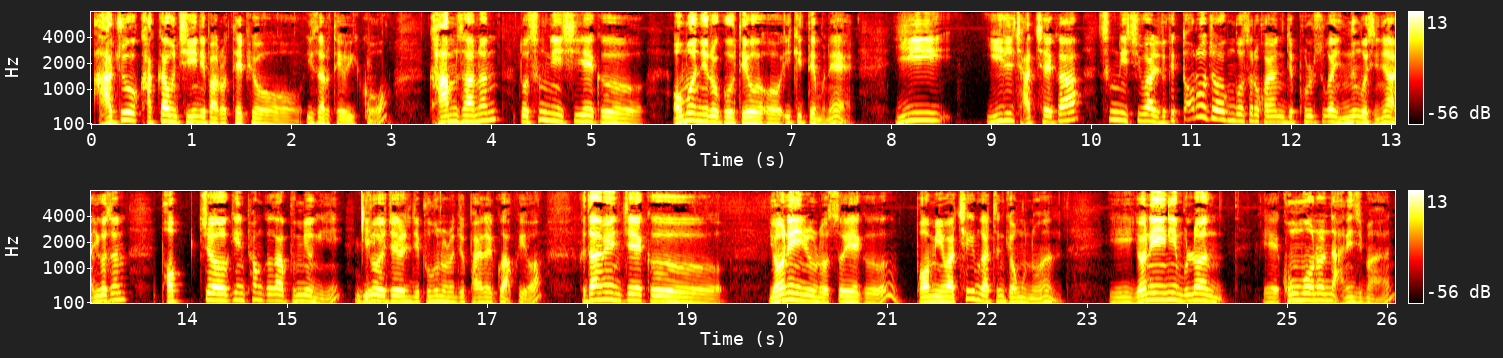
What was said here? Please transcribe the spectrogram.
아주 가까운 지인이 바로 대표 이사로 되어 있고 감사는 또 승리 씨의 그 어머니로 그 되어 어, 있기 때문에 이 일 자체가 승리 씨와 이렇게 떨어져 온 것으로 과연 이제 볼 수가 있는 것이냐 이것은 법적인 평가가 분명히 예. 이루어질 예. 부분으로 이제 봐야 될 것 같고요. 그 다음에 이제 그 연예인으로서의 그 범위와 책임 같은 경우는 이 연예인이 물론 예, 공무원은 아니지만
